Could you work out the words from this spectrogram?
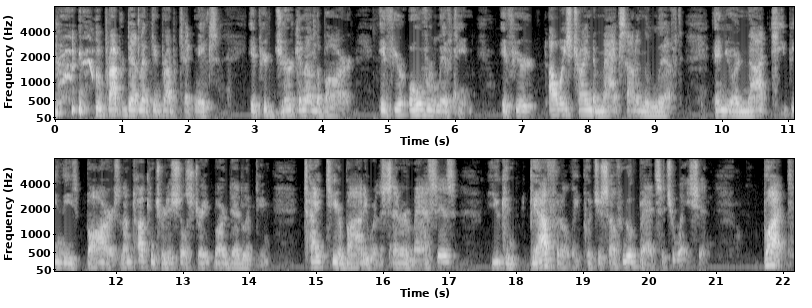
proper deadlifting, proper techniques, if you're jerking on the bar, if you're overlifting, if you're always trying to max out in the lift, and you are not keeping these bars, and I'm talking traditional straight bar deadlifting, tight to your body where the center of mass is, you can definitely put yourself into a bad situation. But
